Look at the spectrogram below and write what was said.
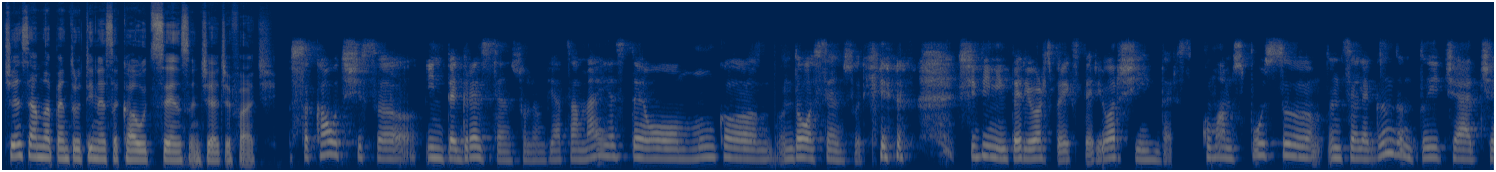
Ce înseamnă pentru tine să cauți sens în ceea ce faci? Să caut și să integrez sensul în viața mea este o muncă în două sensuri, și din interior spre exterior și invers. Cum am spus, înțelegând întâi ceea ce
